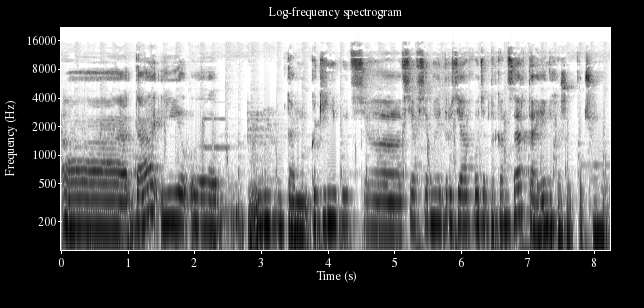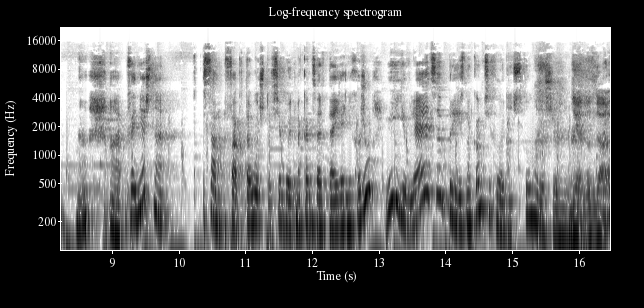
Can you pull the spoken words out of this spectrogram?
А, да, и э, там какие-нибудь э, все, все мои друзья ходят на концерты, а я не хожу. Почему? Да? А, конечно, сам факт того, что все ходят на концерты, а я не хожу, не является признаком психологического нарушения. Не, ну да.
